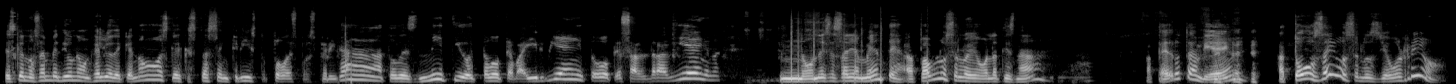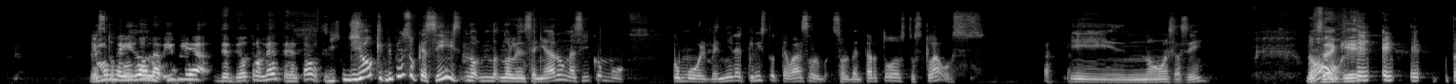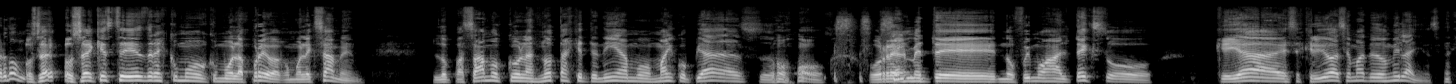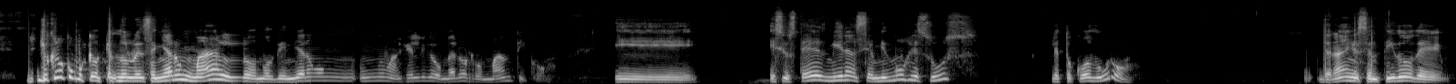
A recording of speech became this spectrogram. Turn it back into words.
Es que nos han vendido un evangelio de que no, es que, estás en Cristo, todo es prosperidad, todo es nítido, todo te va a ir bien, todo te saldrá bien. No necesariamente. A Pablo se lo llevó la tiznada. A Pedro también. A todos ellos se los llevó el río. Hemos leído la Biblia desde otros lentes, entonces. Yo, pienso que sí. Nos no, lo enseñaron así como, como el venir a Cristo te va a solventar todos tus clavos. Y no es así. No, o sea que, perdón. O sea, o sea que este es como, como la prueba, como el examen. ¿Lo pasamos con las notas que teníamos mal copiadas o, o realmente nos fuimos al texto que ya se escribió hace más de dos mil años? Yo creo como que, nos lo enseñaron mal o nos vendieron un, un evangelio mero romántico. Y, y si ustedes miran, si el mismo Jesús le tocó duro, ¿verdad? En el sentido de,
